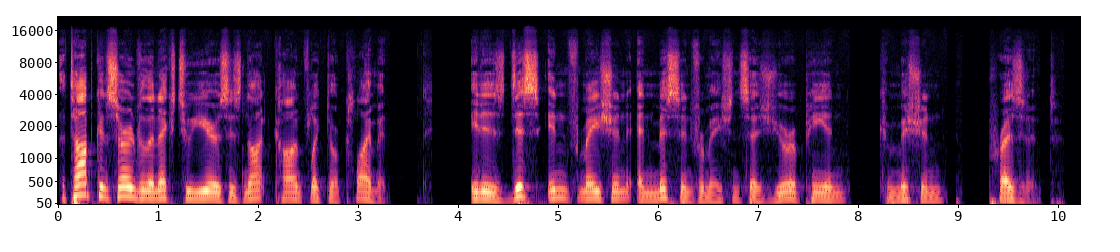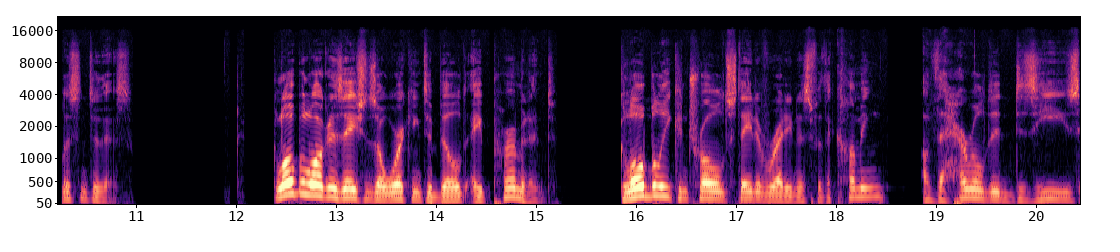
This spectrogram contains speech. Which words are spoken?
The top concern for the next two years is not conflict or climate. It is disinformation and misinformation, says European Commission President. Listen to this. Global organizations are working to build a permanent, globally controlled state of readiness for the coming of the heralded disease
